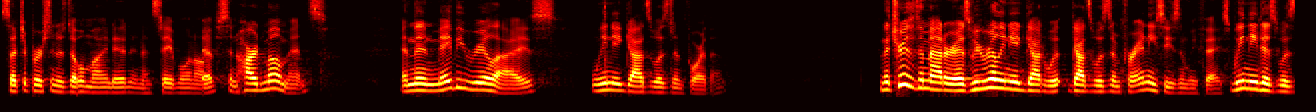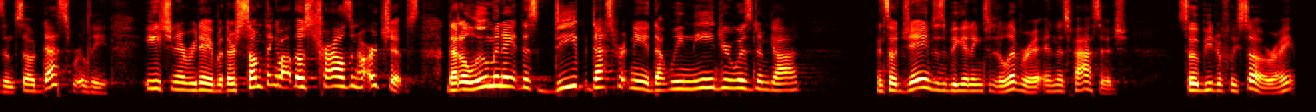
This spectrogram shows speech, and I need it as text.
Such a person is double minded and unstable in all gifts and hard moments. And then maybe realize we need God's wisdom for them. And the truth of the matter is, we really need God, God's wisdom for any season we face. We need His wisdom so desperately each and every day. But there's something about those trials and hardships that illuminate this deep, desperate need that we need your wisdom, God. And so James is beginning to deliver it in this passage. So beautifully so, right?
